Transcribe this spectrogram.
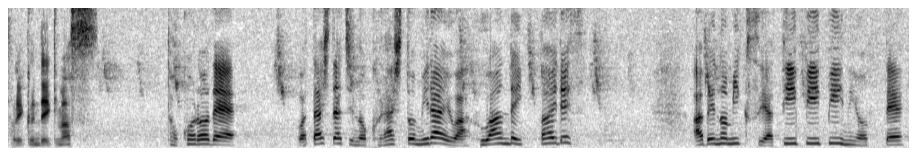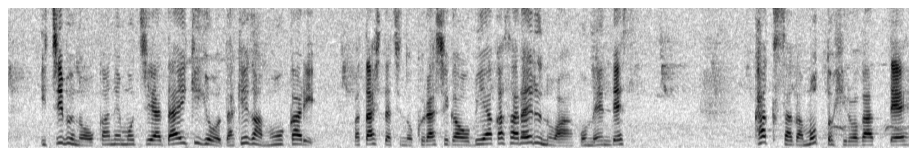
取り組んでいきます。ところで私たちの暮らしと未来は不安でいっぱいです。アベノミクスや TPP によって一部のお金持ちや大企業だけが儲かり私たちの暮らしが脅かされるのはごめんです。格差がもっと広がって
